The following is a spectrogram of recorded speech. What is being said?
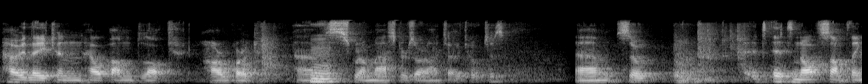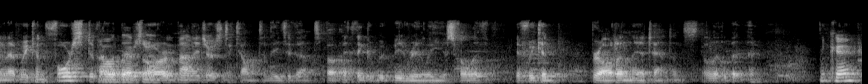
how they can help unblock our work as Scrum Masters or Agile coaches. Um, so it, it's not something that we can force oh, developers or Oh, definitely. managers to come to these events, but I think it would be really useful if, if we could broaden the attendance a little bit there. Okay.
